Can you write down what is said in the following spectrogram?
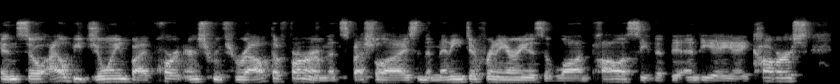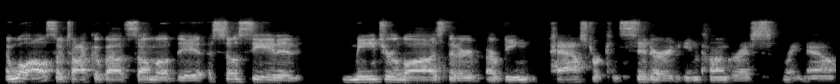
and so I'll be joined by partners from throughout the firm that specialize in the many different areas of law and policy that the NDAA covers. And we'll also talk about some of the associated major laws that are, are being passed or considered in Congress right now.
